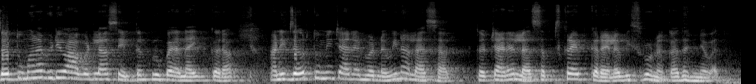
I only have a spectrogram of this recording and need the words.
जर तुम्हाला व्हिडिओ आवडला असेल तर कृपया लाईक करा आणि जर तुम्ही चॅनलवर नवीन आला असाल तर चॅनलला सबस्क्राईब करायला विसरू नका. धन्यवाद.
